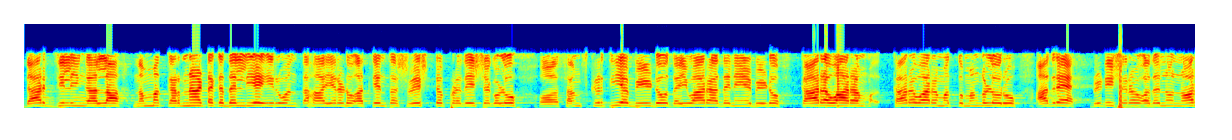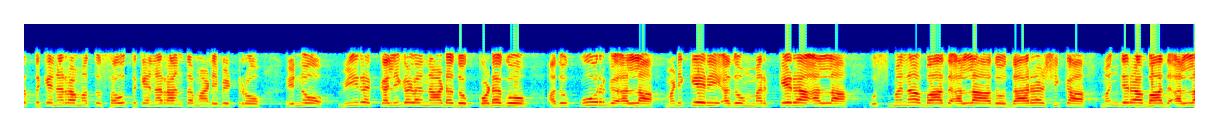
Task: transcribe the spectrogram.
ಡಾರ್ಜಿಲಿಂಗ್ ಅಲ್ಲ. ನಮ್ಮ ಕರ್ನಾಟಕದಲ್ಲಿಯೇ ಇರುವಂತಹ ಎರಡು ಅತ್ಯಂತ ಶ್ರೇಷ್ಠ ಪ್ರದೇಶಗಳು ಸಂಸ್ಕೃತಿಯ ಬೀಡು, ದೈವಾರಾಧನೆಯ ಬೀಡು, ಕಾರವಾರ ಕಾರವಾರ ಮತ್ತು ಮಂಗಳೂರು. ಆದರೆ ಬ್ರಿಟಿಷರು ಅದನ್ನು ನಾರ್ತ್ ಕೆನರಾ ಮತ್ತು ಸೌತ್ ಕೆನರಾ ಅಂತ ಮಾಡಿಬಿಟ್ರು. ಇನ್ನು ವೀರ ಕಲಿಗಳ ನಾಡದು ಕೊಡಗು, ಅದು ಕೂರ್ಗ್ ಅಲ್ಲ. ಮಡಿಕೇರಿ ಅದು ಮರ್ಕೆರಾ ಅಲ್ಲ. ಉಸ್ಮಾನಾಬಾದ್ ಅಲ್ಲ, ಅದು ದಾರಾಶಿಕ. ಮಂಜರಾಬಾದ್ ಅಲ್ಲ,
